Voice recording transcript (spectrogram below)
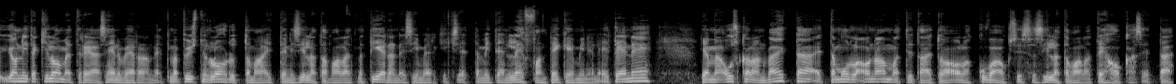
jo niitä kilometrejä sen verran, että mä pystyn lohduttamaan itteni sillä tavalla, että mä tiedän esimerkiksi, että miten leffan tekeminen etenee. Ja mä uskallan väittää, että mulla on ammattitaitoa olla kuvauksissa sillä tavalla tehokas, että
